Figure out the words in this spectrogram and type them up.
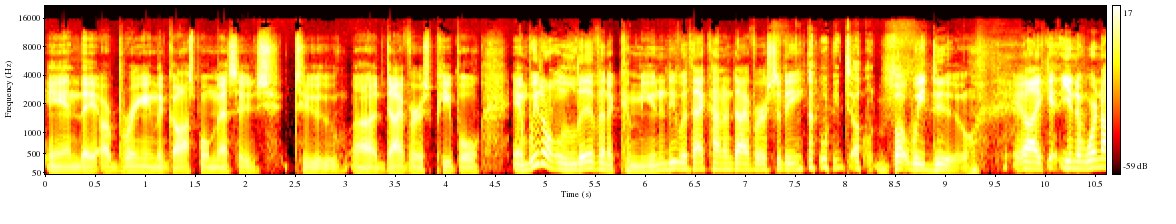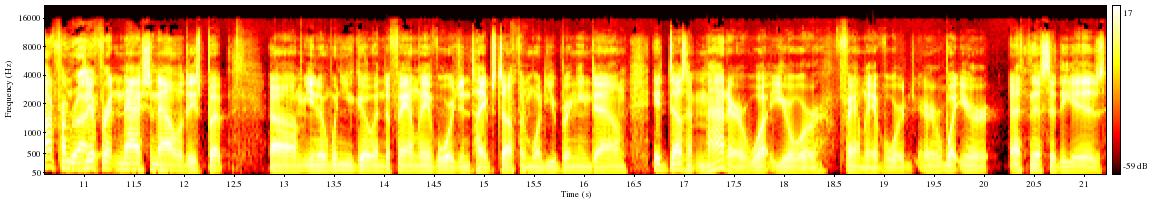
and they are bringing the gospel message to uh, diverse people. And we don't live in a community with that kind of diversity, we don't. but we do. Like, you know, we're not from Right. different nationalities, but. Um, you know, when you go into family of origin type stuff and what are you bringing down, it doesn't matter what your family of origin or what your ethnicity is.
